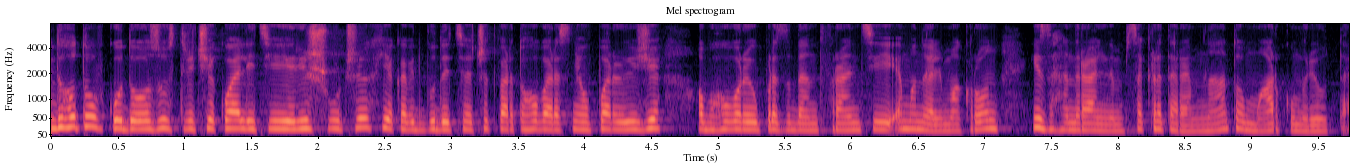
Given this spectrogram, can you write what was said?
Підготовку до зустрічі коаліції рішучих, яка відбудеться 4 вересня в Парижі, обговорив президент Франції Еммануель Макрон із генеральним секретарем НАТО Марком Рюте.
